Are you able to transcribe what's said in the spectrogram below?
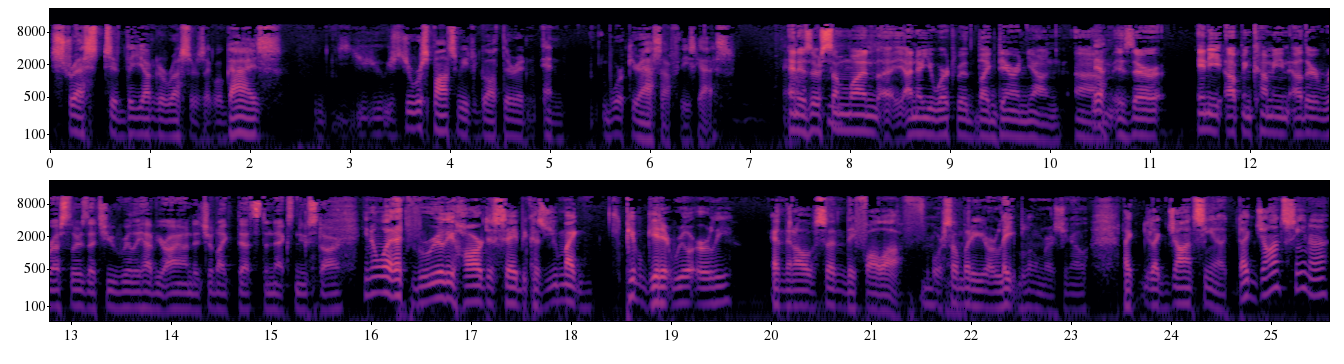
stress to the younger wrestlers like well guys you, it's your responsibility to go out there and, and work your ass off for these guys And is there someone I I know you worked with like Darren Young? Um, Yeah. Is there any up and coming other wrestlers that you really have your eye on that you're like that's the next new star? you know what that's really hard to say because you might people get it real early and then all of a sudden they fall off or somebody are late bloomers you know like like John Cena like John Cena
